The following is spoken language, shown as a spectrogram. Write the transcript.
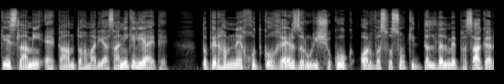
کہ اسلامی احکام تو ہماری آسانی کے لیے آئے تھے تو پھر ہم نے خود کو غیر ضروری شکوک اور وسوسوں کی دلدل میں پھنسا کر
